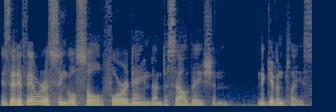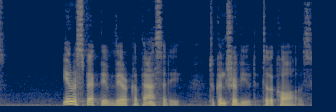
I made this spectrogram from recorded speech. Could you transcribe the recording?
is that if there were a single soul foreordained unto salvation in a given place, irrespective their capacity to contribute to the cause,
